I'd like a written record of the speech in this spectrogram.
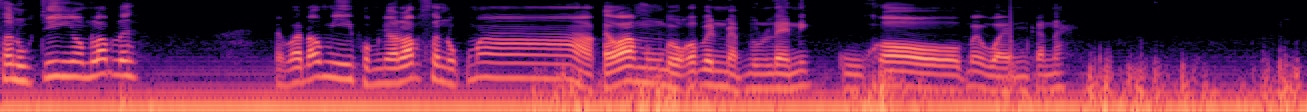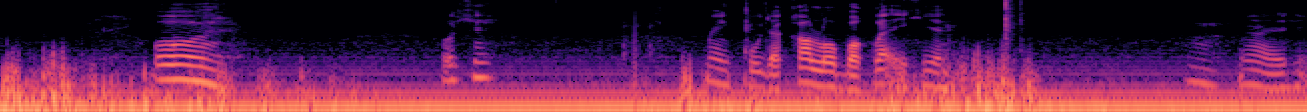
สนุกจริงยอมรับเลย แต่ว่าต้องมีผมยอมรับสนุกมาก แต่ว่ามึงบอกว่าเป็นแมปรุนแรงนี่กูก็ไม่ไหวเหมือนกันนะ โอ้ย โอเค แม่งกูอยากเข้าโลบอกแล้วไอ้เหี้ย ง่ายที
